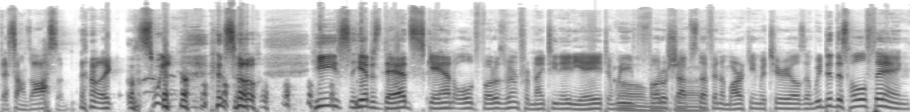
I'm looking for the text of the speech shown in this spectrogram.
That sounds awesome. Like, sweet. So he's he had his dad scan old photos of him from 1988, and we Oh, photoshopped stuff into marketing materials, and we did this whole thing.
